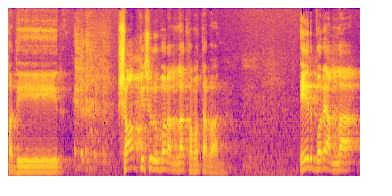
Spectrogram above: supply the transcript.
কাদির। সব কিছুর উপর আল্লাহ ক্ষমতাবান। এরপরে আল্লাহ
